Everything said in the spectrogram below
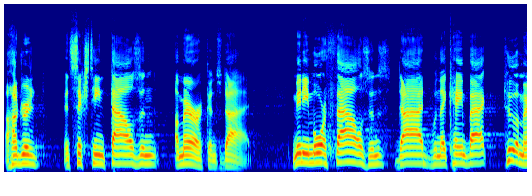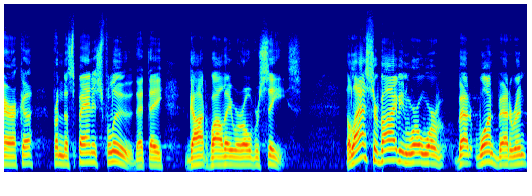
116,000 Americans died. Many more thousands died when they came back to America from the Spanish flu that they got while they were overseas. The last surviving World War I veteran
